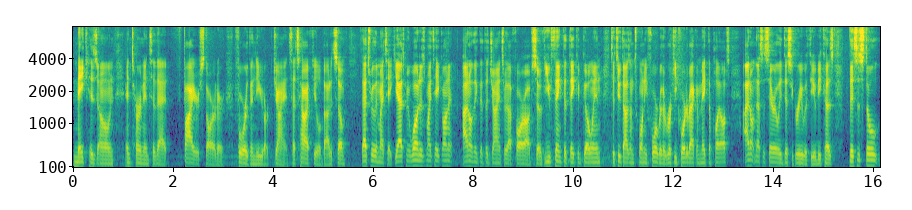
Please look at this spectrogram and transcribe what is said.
make his own, and turn into that fire starter for the New York Giants. That's how I feel about it. So that's really my take. You ask me what is my take on it? I don't think that the Giants are that far off. So if you think that they could go in to 2024 with a rookie quarterback and make the playoffs, I don't necessarily disagree with you because this is still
